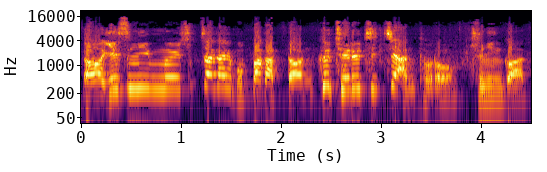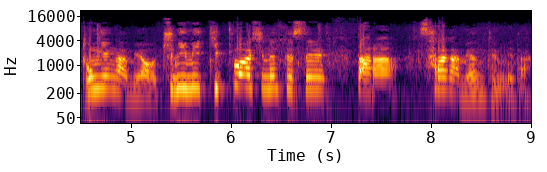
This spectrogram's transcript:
어, 예수님을 십자가에 못 박았던 그 죄를 짓지 않도록 주님과 동행하며 주님이 기뻐하시는 뜻을 따라 살아가면 됩니다.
